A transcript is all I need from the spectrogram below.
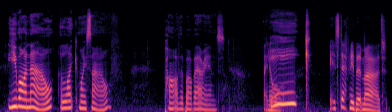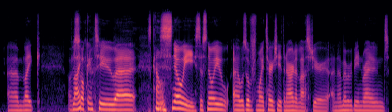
you are now, like myself, part of the barbarians. I know. Eek. It's definitely a bit mad. Um, like I was Like? talking to uh. Snowy. So Snowy uh, was over for my 30th in Ireland last year, and I remember being round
